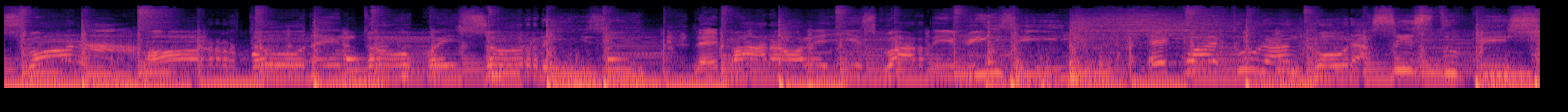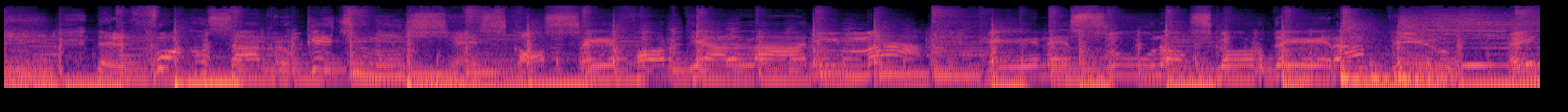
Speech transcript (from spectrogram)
suona Porto dentro quei sorrisi Le parole, gli sguardi, visi. E qualcuno ancora si stupisce Del fuoco sacro che ci unisce Scosse forti all'anima Che nessuno scorderà più. E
